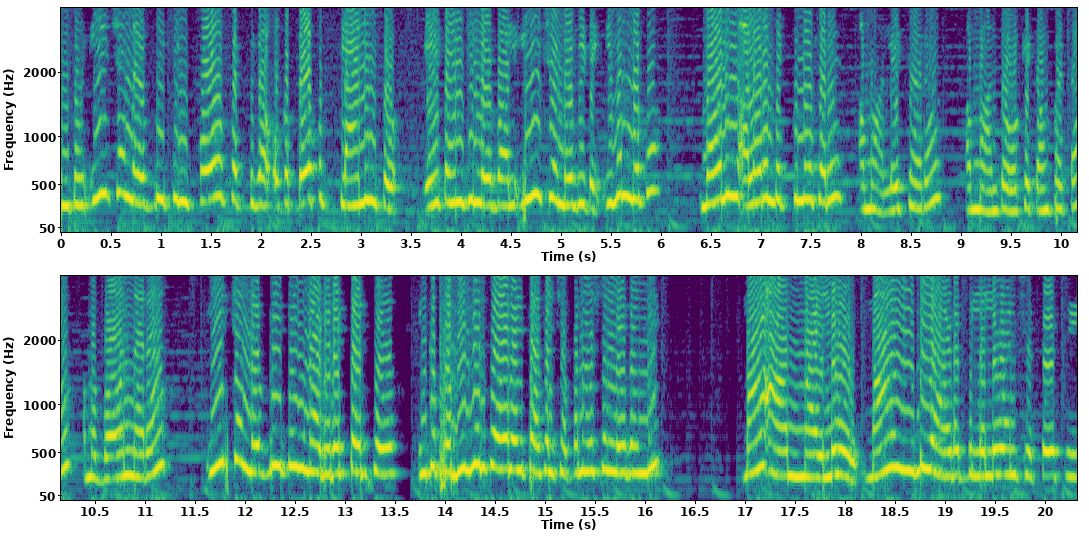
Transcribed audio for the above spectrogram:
ఉంటుంది? ఈచ్ అండ్ ఎవ్రీథింగ్ పర్ఫెక్ట్గా ఒక పర్ఫెక్ట్ ప్లానింగ్తో ఏ టైం కి లేవాలి? ఈచ్ అండ్ ఎవ్రీథింగ్ ఈవెన్ నాకు మార్నింగ్ అలారం పెట్టుకున్నా సరే అమ్మ లేచారా? అమ్మ అంతా ఓకే కంఫర్టా అమ్మ బాగున్నారా? ఈచ్ అండ్ ఎవ్రీథింగ్ మా డైరెక్టర్స్ ఇంకా ప్రొడ్యూసర్స్ ఎవరైతే అసలు చెప్పనవసరం లేదండి. మా అమ్మాయిలు మా ఇంటి ఆడపిల్లలు అని చెప్పేసి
